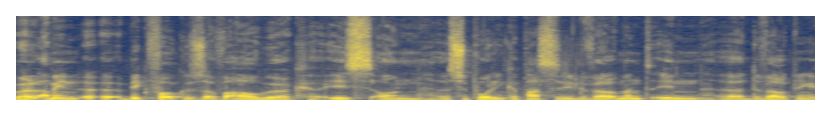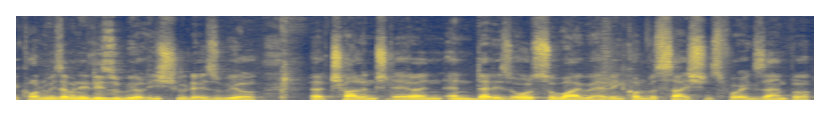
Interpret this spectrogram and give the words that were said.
Well, I mean, a, big focus of our work is on uh, supporting capacity development in uh, developing economies. I mean, it is a real issue. There is a real uh, challenge there, and, and, that is also why we're having conversations, for example,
